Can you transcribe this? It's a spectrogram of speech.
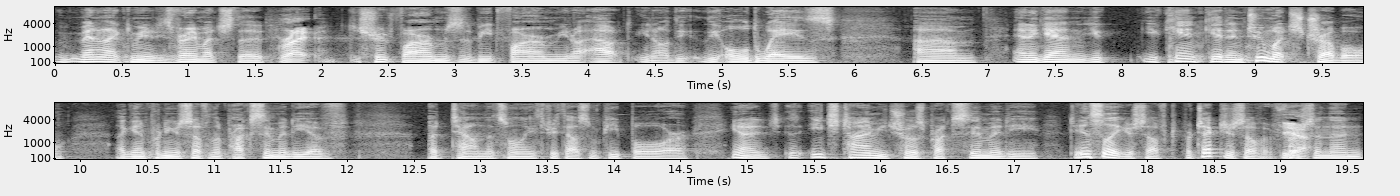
Mennonite community is very much the right Schrute Farms, the Beet Farm, you know, out, you know, the, the old ways. Um, and again, you, you can't get in too much trouble, again, putting yourself in the proximity of a town that's only 3,000 people or, you know, each time you chose proximity to insulate yourself, to protect yourself at first, yeah. and then,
